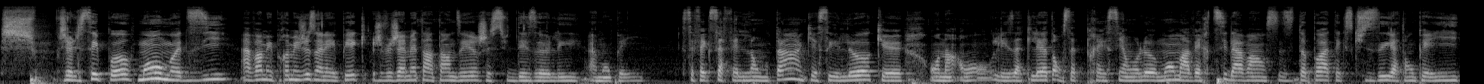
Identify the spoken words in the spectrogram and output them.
Je, je le sais pas. Moi, on m'a dit, avant mes premiers Jeux olympiques, je veux jamais t'entendre dire je suis désolée à mon pays. Ça fait que ça fait longtemps que c'est là que on, en- on- les athlètes ont cette pression-là. Moi, on m'a averti d'avance. N'hésite pas à t'excuser à ton pays,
